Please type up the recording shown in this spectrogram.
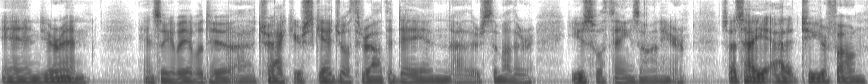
And you're in. And so you'll be able to uh, track your schedule throughout the day, and uh, there's some other useful things on here. So that's how you add it to your phone.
